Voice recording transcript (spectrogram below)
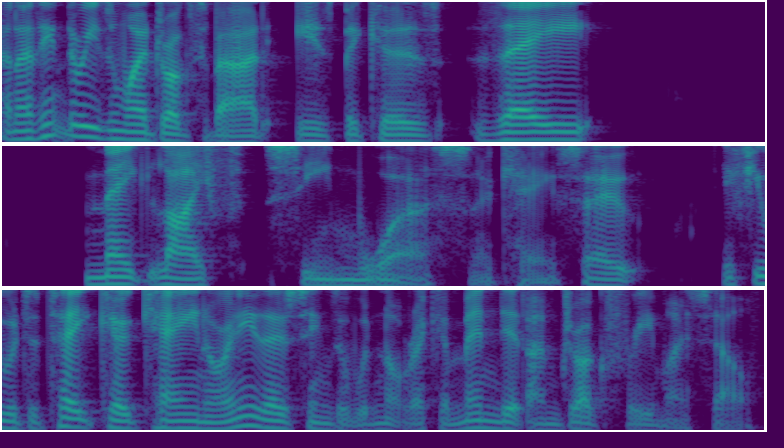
And I think the reason why drugs are bad is because they make life seem worse. Okay, so if you were to take cocaine or any of those things, I would not recommend it. I'm drug free myself.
